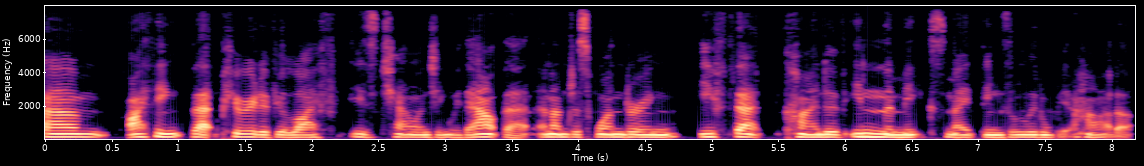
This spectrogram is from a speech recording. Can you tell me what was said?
Um, I think that period of your life is challenging without that. And I'm just wondering if that kind of in the mix made things a little bit harder.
